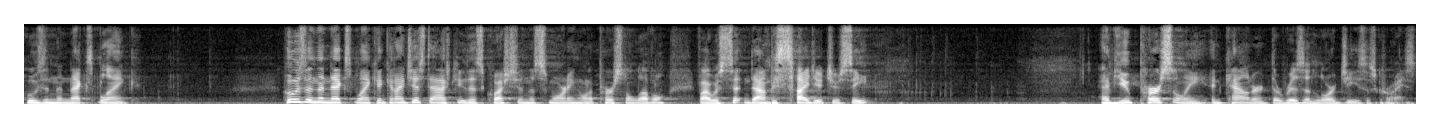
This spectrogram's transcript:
who's in the next blank? Who's in the next blank? And can I just ask you this question this morning on a personal level? If I was sitting down beside you at your seat, have you personally encountered the risen Lord Jesus Christ?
